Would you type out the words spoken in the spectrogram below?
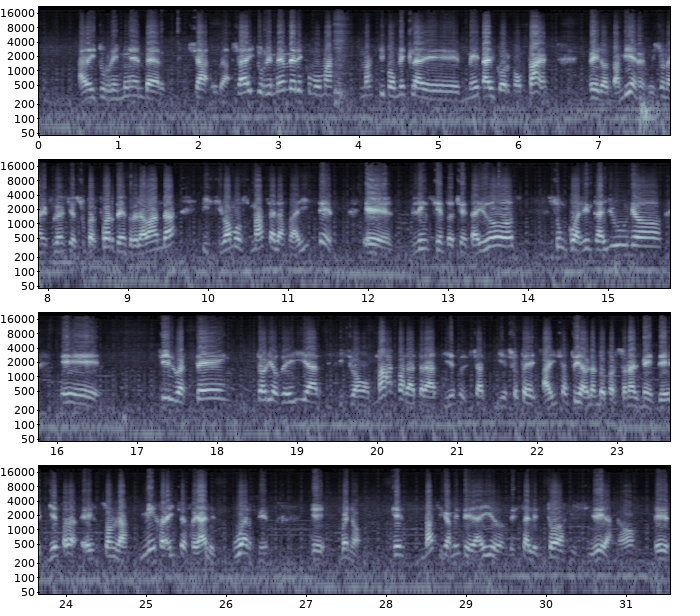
A Day to Remember ya, ya to Remember es como más más tipo mezcla de metalcore con punk pero también es una influencia súper fuerte dentro de la banda. Y si vamos más a las raíces eh, Blink 182 Zoom 41 eh, Silverstein of the Year y si vamos más para atrás y eso ya y eso te- ahí ya estoy hablando personalmente y esas son las mis raíces reales fuertes que bueno que es básicamente de ahí donde salen todas mis ideas no es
